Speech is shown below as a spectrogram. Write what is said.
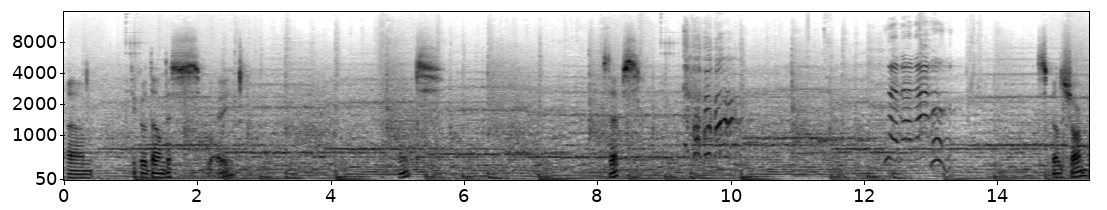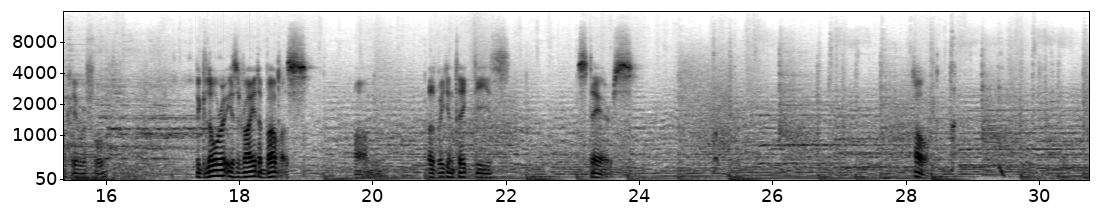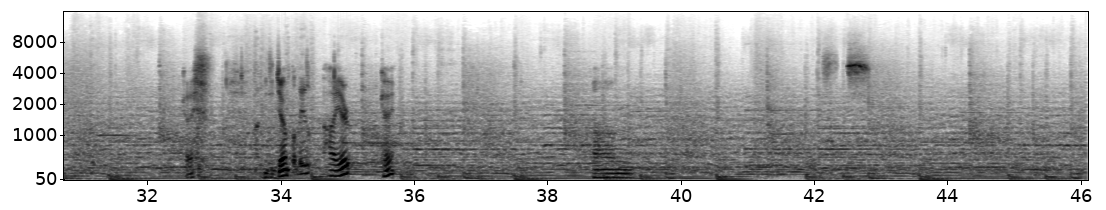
Um, to go down this way. Right. Steps. Spell charm, okay we're full. The glory is right above us. Um, but we can take these stairs. Oh. Okay. Need to jump a little higher. Okay. Um.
